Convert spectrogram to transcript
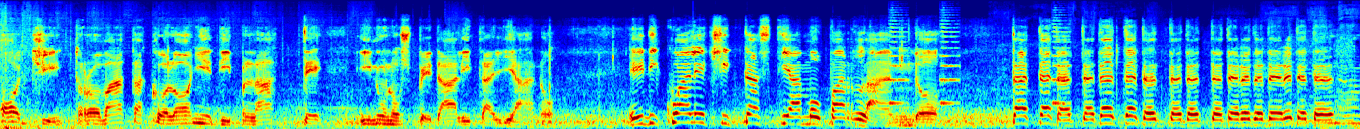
Oggi trovata colonie di blatte in un ospedale italiano. E di quale città stiamo parlando? Ta ta ta ta ta ta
